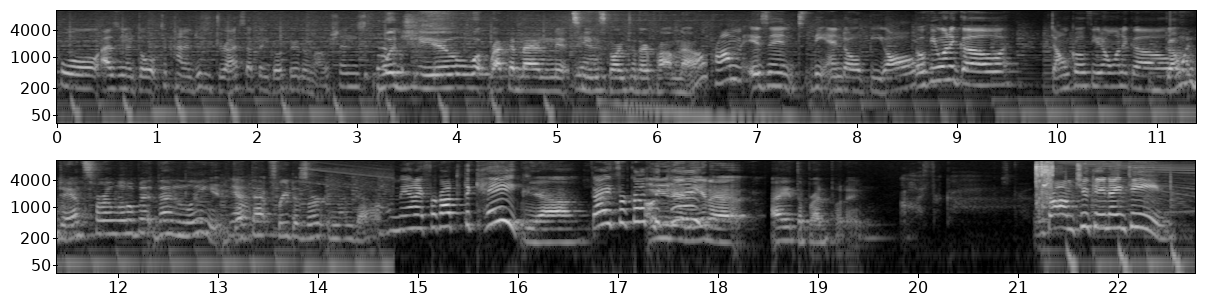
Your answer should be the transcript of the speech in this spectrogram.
cool as an adult to kind of just dress up and go through the motions. Would you recommend teens going to their prom now? Prom isn't the end all be all. Go if you want to go. Don't go if you don't want to go. Go and dance for a little bit, then leave. Yeah. Get that free dessert and then go. Oh man, I forgot the cake. Yeah. I forgot Oh, the you cake. didn't eat it. I ate the bread pudding. Oh, I forgot. Prom 2K19.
